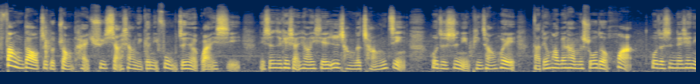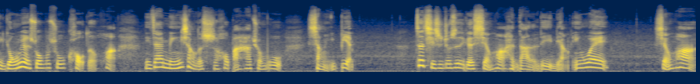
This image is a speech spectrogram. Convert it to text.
放到这个状态去想象你跟你父母之间的关系，你甚至可以想象一些日常的场景，或者是你平常会打电话跟他们说的话，或者是那些你永远说不出口的话，你在冥想的时候把它全部。想一遍，这其实就是一个显化很大的力量。因为显化，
